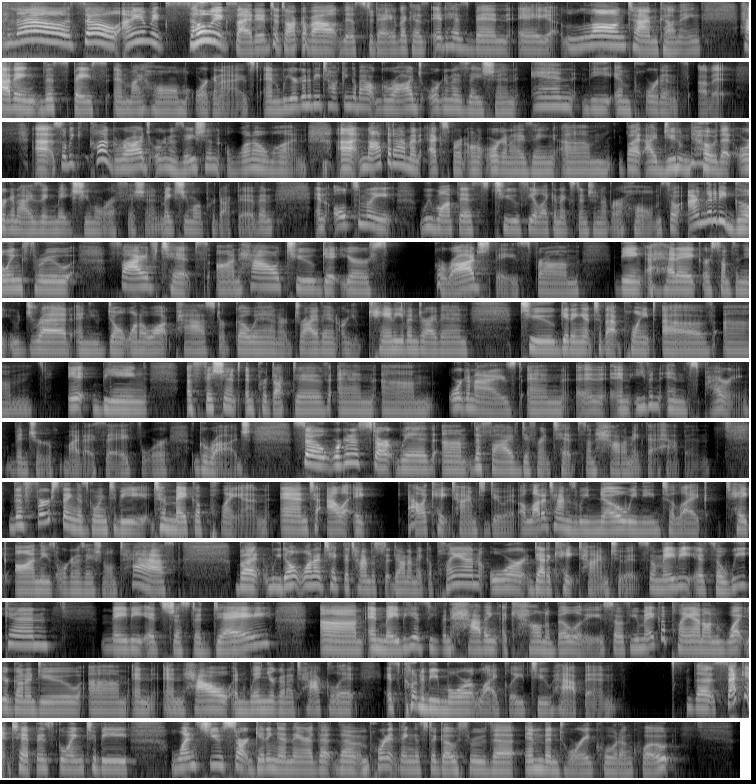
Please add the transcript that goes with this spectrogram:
Hello. So, I am ex- so excited to talk about this today because it has been a long time coming having this space in my home organized. And we are going to be talking about garage organization and the importance of it. Uh, so we can call it Garage Organization 101. Uh, not that I'm an expert on organizing, um, but I do know that organizing makes you more efficient, makes you more productive, and and ultimately we want this to feel like an extension of our home. So I'm going to be going through five tips on how to get your garage space from being a headache or something that you dread and you don't want to walk past or go in or drive in or you can't even drive in to getting it to that point of um, it being efficient and productive and um, organized and, and, and even inspiring venture, might I say, for Garage. So we're going to start with um, the five different tips on how to make that happen. The first thing is going to be to make a plan and to allocate allocate time to do it. A lot of times we know we need to like take on these organizational tasks, but we don't want to take the time to sit down and make a plan or dedicate time to it. So maybe it's a weekend, maybe it's just a day, um, and maybe it's even having accountability. So if you make a plan on what you're going to do um, and and how and when you're going to tackle it, it's going to be more likely to happen. The second tip is going to be once you start getting in there, the, the important thing is to go through the inventory, quote unquote,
